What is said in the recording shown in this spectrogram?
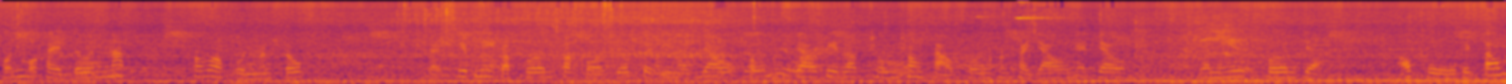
ฝนบ่ใครเดินนัก เพราะว่าฝนมันตกแต่คลิปนี้กับเฟิร์นก็ขอจบตัวอีนะเจ้า ขอบคุณเจ้าที่รับชมช่องสาวเฟิร์นคนพะเยาเนี่ยเจ้า วันนี้เฟิร์นจะเอาปูไปต้ม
